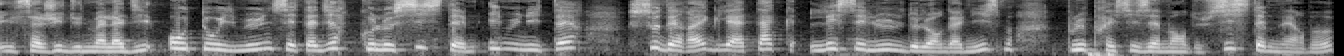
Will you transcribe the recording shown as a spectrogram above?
Il s'agit d'une maladie auto-immune, c'est-à-dire que le système immunitaire se dérègle et attaque les cellules de l'organisme, plus précisément du système nerveux.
